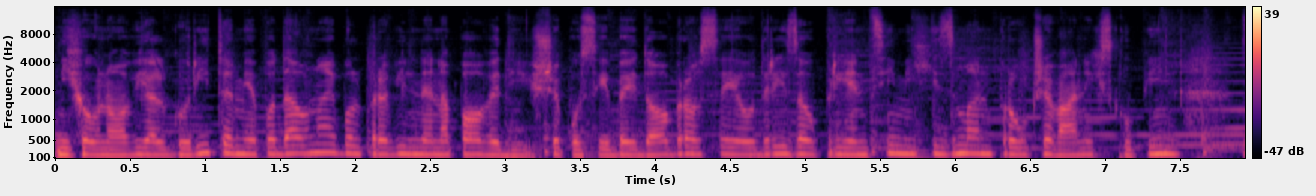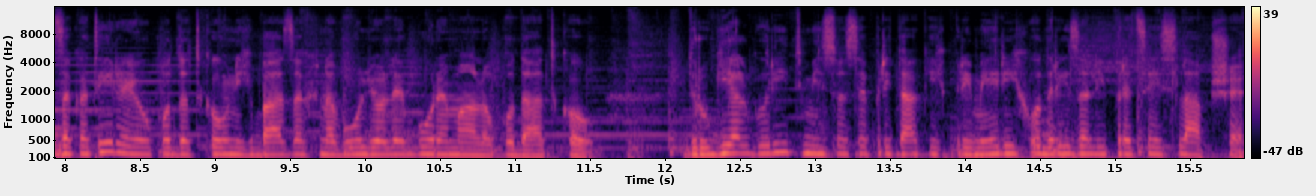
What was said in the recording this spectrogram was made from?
Njihov novi algoritem je podal najbolj pravilne napovedi, še posebej dobro se je odrezal pri encimih iz manj proučevanih skupin, za katere je v podatkovnih bazah na voljo le bore malo podatkov. Drugi algoritmi so se pri takih primerjih odrezali precej slabše.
